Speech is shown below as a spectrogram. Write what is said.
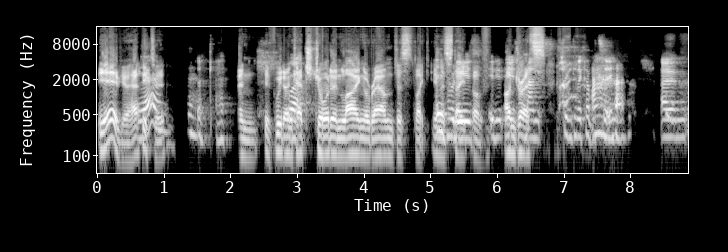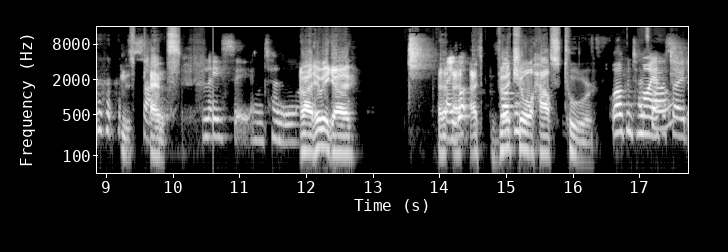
Yeah, if you're happy Yeah. to. Okay. And if we don't Right. catch Jordan lying around just like in a It probably state is. of It- it is undress drinking a cup of tea. Um, in his So- pants. let me see. I'm gonna turn the light. All right, here we go. Okay, a- what- a virtual house tour. Welcome to Let's my go. episode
